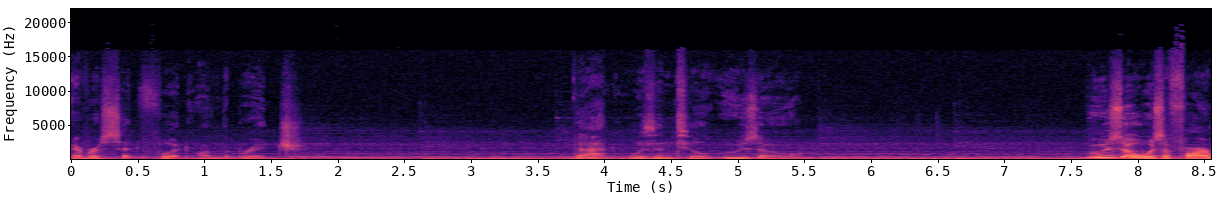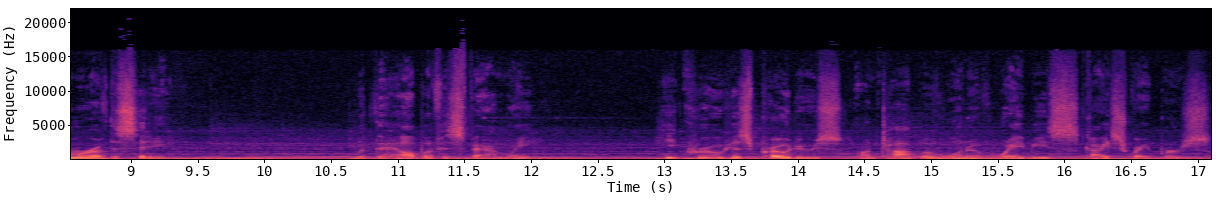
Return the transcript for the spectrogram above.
ever set foot on the bridge. That was until Uzo. Uzo was a farmer of the city. With the help of his family, he grew his produce on top of one of Wabi's skyscrapers.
